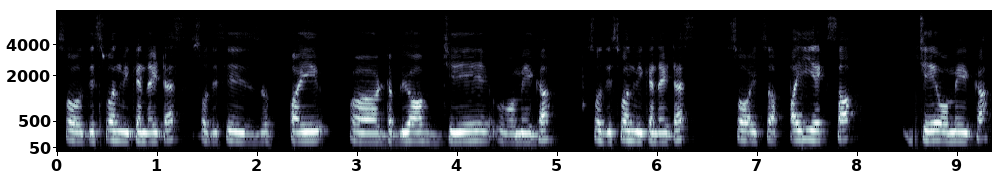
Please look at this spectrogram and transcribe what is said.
so this one we can write as so this is pi uh, w of j omega. So this one we can write as so it's a pi x of j omega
